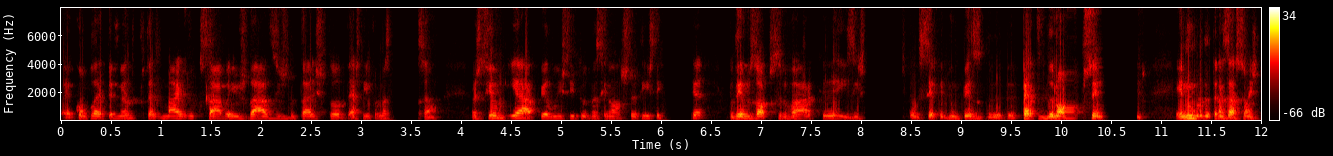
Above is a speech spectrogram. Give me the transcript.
é, completamente, portanto, mais do que sabem os dados e os detalhes de toda esta informação. Mas se eu guiar pelo Instituto Nacional de Estatística, podemos observar que existe cerca de um peso de, de perto de 9% em número de transações,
